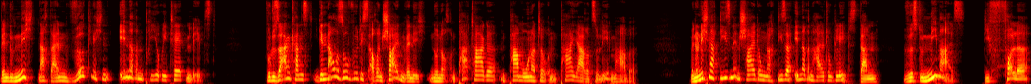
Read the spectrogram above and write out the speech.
wenn du nicht nach deinen wirklichen inneren Prioritäten lebst, wo du sagen kannst, genau so würde ich es auch entscheiden, wenn ich nur noch ein paar Tage, ein paar Monate und ein paar Jahre zu leben habe. Wenn du nicht nach diesen Entscheidungen, nach dieser inneren Haltung lebst, dann wirst du niemals die volle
